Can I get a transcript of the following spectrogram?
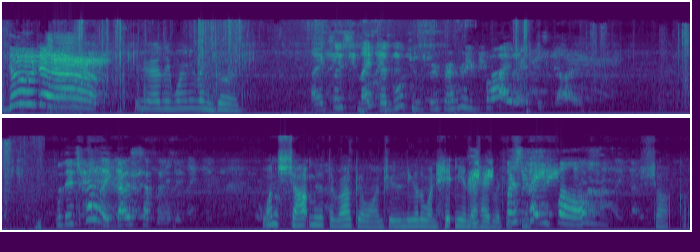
Dude! Yeah, they weren't even good. I actually sniped a Ghoul Trooper for 105 at the start. But they're kind of like got us separated. One shot me with the rocket launcher, and the other one hit me in the head with But a it's sn- painful. shotgun.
